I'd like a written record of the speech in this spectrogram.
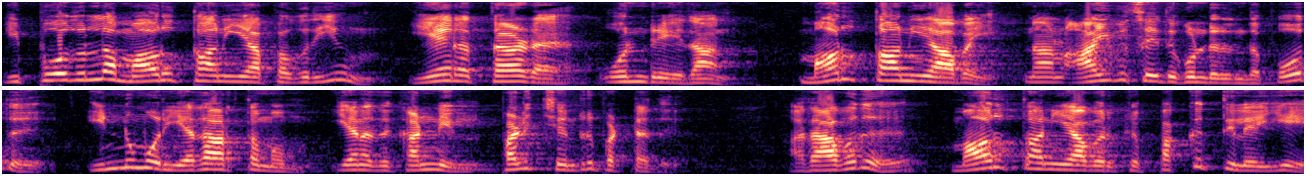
இப்போதுள்ள மாருத்தானியா பகுதியும் ஏறத்தாழ ஒன்றேதான். மாருத்தானியாவை நான் ஆய்வு செய்து கொண்டிருந்த போது இன்னும் ஒரு யதார்த்தமும் எனது கண்ணில் பளிச்சென்று பட்டது. அதாவது மாருத்தானியாவிற்கு பக்கத்திலேயே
